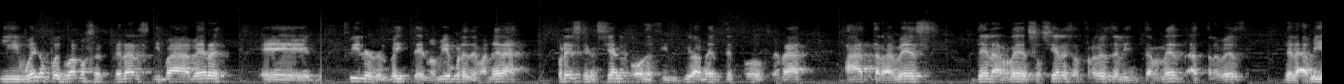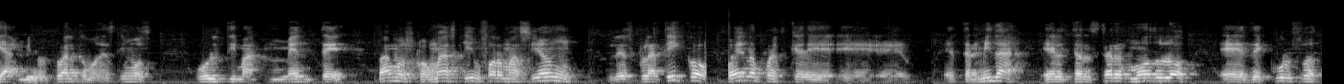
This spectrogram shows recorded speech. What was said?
y bueno pues vamos a esperar si va a haber eh, desfile del 20 de noviembre de manera presencial o definitivamente todo será a través de las redes sociales, a través del Internet, a través de la vía virtual, como decimos últimamente. Vamos con más información. Les platico, bueno, pues que eh, eh, eh, termina el tercer módulo de curso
